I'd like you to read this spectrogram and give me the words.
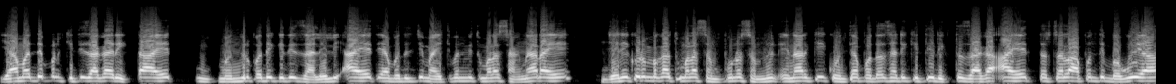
यामध्ये पण किती जागा रिक्त आहेत? मंजूर पदे किती झालेली आहेत? याबद्दलची माहिती पण मी तुम्हाला सांगणार आहे. जेणेकरून बघा तुम्हाला संपूर्ण समजून येणार की कोणत्या पदासाठी किती रिक्त जागा आहेत. तर चला आपण ते बघूया.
